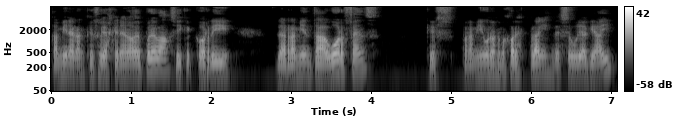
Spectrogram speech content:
también eran que yo había generado de prueba, así que corrí la herramienta WordFence, que es para mí uno de los mejores plugins de seguridad que hay,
